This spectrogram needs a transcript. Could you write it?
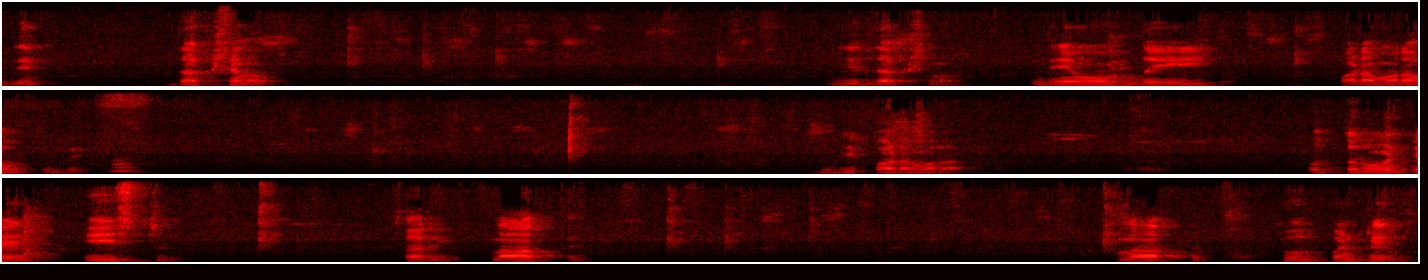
ఇది దక్షిణం. ఇది దక్షిణం. ఇది ఏమవుతుంది పడమర అవుతుంది. ఇది పడమర. ఉత్తరం అంటే ఈస్ట్. సారీ నార్త్. నార్త్. తూర్పు అంటే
